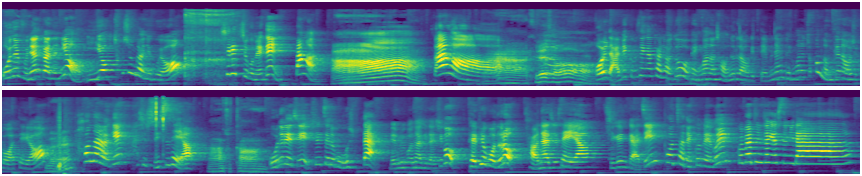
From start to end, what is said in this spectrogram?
오늘 분양가는요, 2억 초중반이고요. 실입주 금액은 빵원. 아, 빵원. 아 그래서 월 납입금 생각하셔도 100만 원 전후로 나오기 때문에 한 100만 원 조금 넘게 나오실 것 같아요. 네. 편하게 하실 수 있으세요. 아 좋다. 오늘의 집 실제로 보고 싶다. 매물번호 확인하시고 대표번호로 전화 주세요. 지금까지 포천의 꿀매물 꿀맛 팀장이었습니다.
